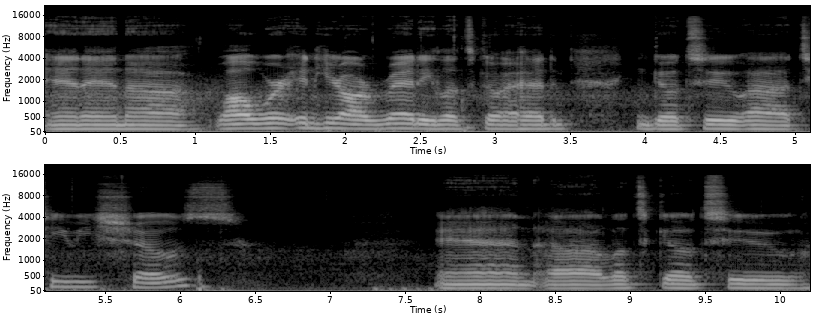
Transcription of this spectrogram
And then uh, while we're in here already, let's go ahead and go to uh, TV shows. And uh, let's go to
